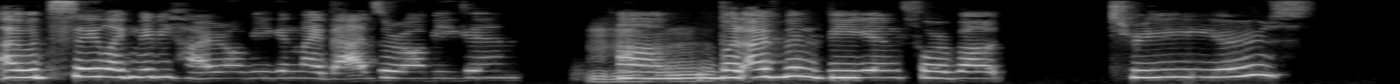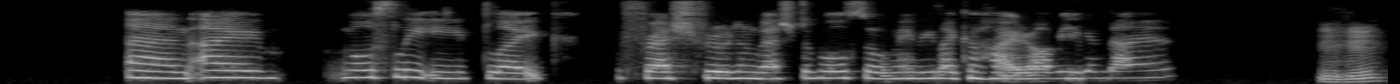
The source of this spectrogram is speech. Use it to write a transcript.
I would say like maybe high raw vegan. My dad's a raw vegan. hmm Um, but I've been vegan for about three years, and I mostly eat like fresh fruit and vegetables, so maybe like a high raw vegan diet. Mm-hmm.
